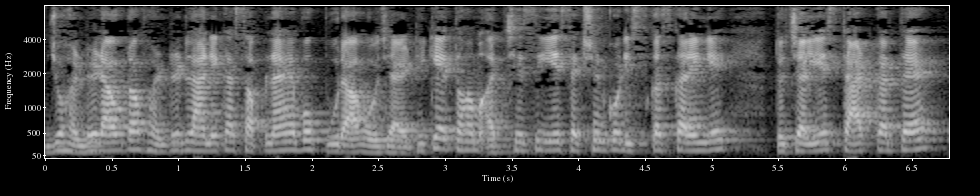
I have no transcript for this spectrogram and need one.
जो 100 आउट ऑफ़ 100 लाने का सपना है, वो पूरा हो जाए, ठीक है? तो हम अच्छे से ये सेक्शन को डिस्कस करेंगे। तो चलिए स्टार्ट करते हैं।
